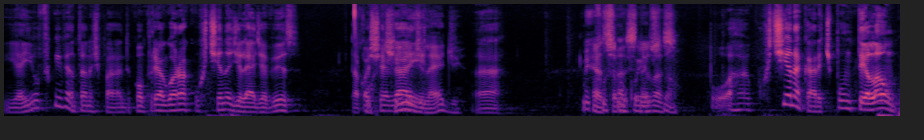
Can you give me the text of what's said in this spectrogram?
E aí eu fico inventando as paradas. Eu comprei agora uma cortina de LED, aviso? Tá pra Cortina chegar aí. de LED? É. Como é que Essa eu funciona não esse conheço, negócio? não. Porra, cortina, cara. Tipo um telão.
